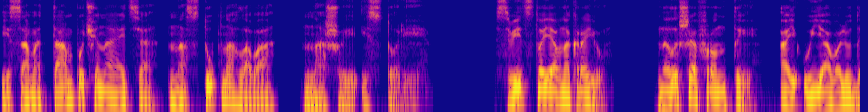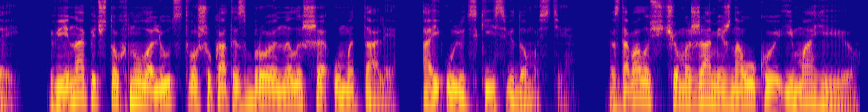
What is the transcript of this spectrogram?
І саме там починається наступна глава нашої історії. Світ стояв на краю не лише фронти, а й уява людей. Війна підштовхнула людство шукати зброю не лише у металі, а й у людській свідомості. Здавалось, що межа між наукою і магією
